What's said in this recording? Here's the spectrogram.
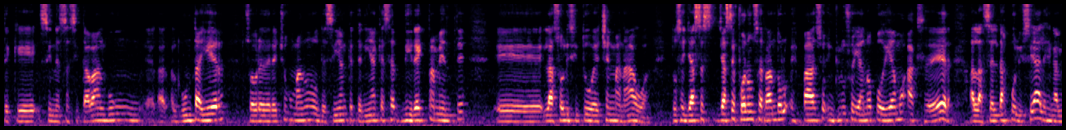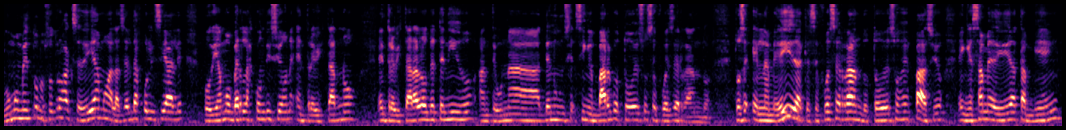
de que si necesitaban algún, algún taller sobre derechos humanos nos decían que tenía que ser directamente eh, la solicitud hecha en Managua. Entonces ya se, ya se fueron cerrando los espacios, incluso ya no podíamos acceder a las celdas policiales. En algún momento nosotros accedíamos a las celdas policiales, podíamos ver las condiciones, entrevistarnos, entrevistar a los detenidos ante una denuncia. Sin embargo, todo eso se fue cerrando. Entonces, en la medida que se fue cerrando todos esos espacios, en esa medida también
